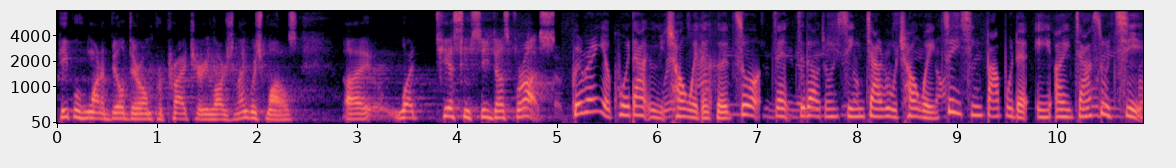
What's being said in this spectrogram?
people who want to build their own proprietary large language models uh, what TSMC does for us. 微软也扩大与超微的合作，在资料中心加入超微最新发布的 AI 加速器，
